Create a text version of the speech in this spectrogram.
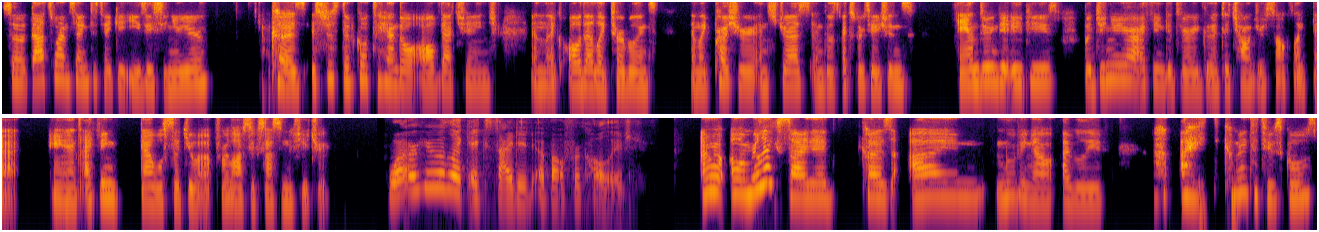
So that's why I'm saying to take it easy senior year because it's just difficult to handle all of that change and like all that like turbulence and like pressure and stress and those expectations and during the APs. But junior year, I think it's very good to challenge yourself like that and I think that will set you up for a lot of success in the future. What are you like excited about for college? I'm, oh, I'm really excited because I'm moving out, I believe. I committed to two schools,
